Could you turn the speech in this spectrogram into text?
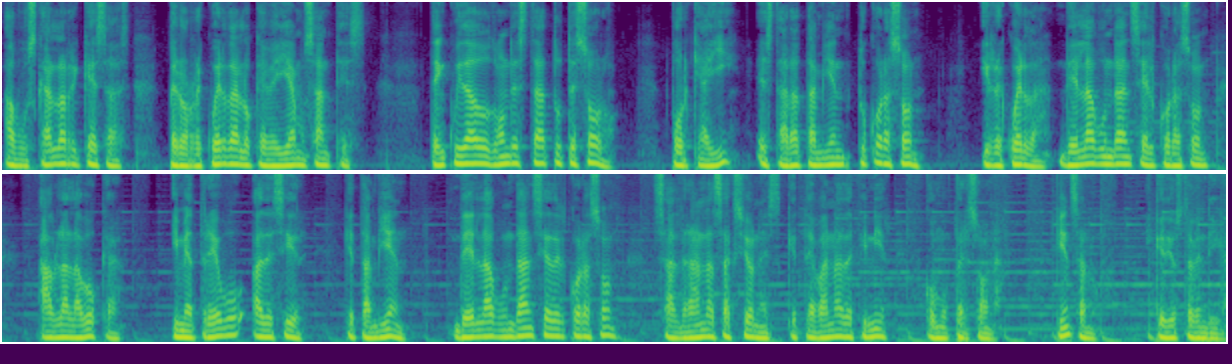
a buscar las riquezas, pero recuerda lo que veíamos antes. Ten cuidado dónde está tu tesoro, porque ahí estará también tu corazón y recuerda, de la abundancia del corazón habla la boca. Y me atrevo a decir que también de la abundancia del corazón saldrán las acciones que te van a definir como persona. Piénsalo y que Dios te bendiga.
